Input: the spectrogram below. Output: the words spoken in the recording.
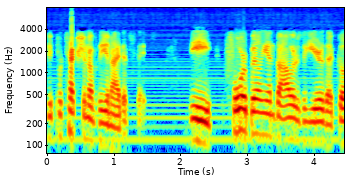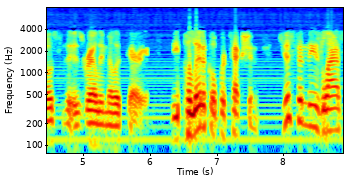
the protection of the United States. The $4 billion a year that goes to the Israeli military. The political protection. Just in these last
